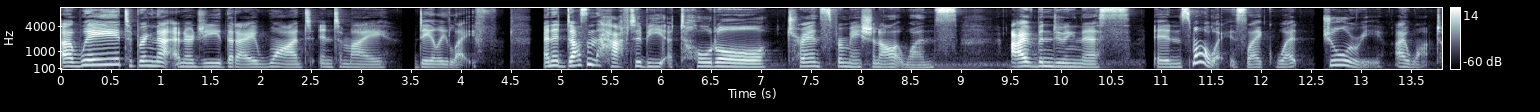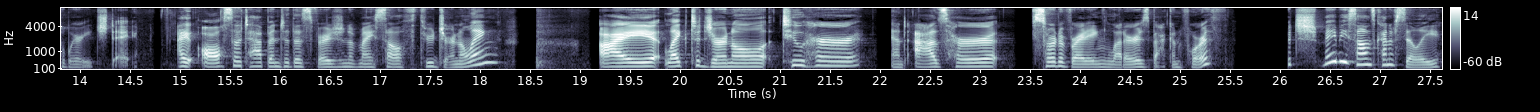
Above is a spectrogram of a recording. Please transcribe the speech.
a way to bring that energy that I want into my daily life. And it doesn't have to be a total transformation all at once. I've been doing this in small ways, like what jewelry I want to wear each day. I also tap into this version of myself through journaling. I like to journal to her and as her, sort of writing letters back and forth, which maybe sounds kind of silly,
